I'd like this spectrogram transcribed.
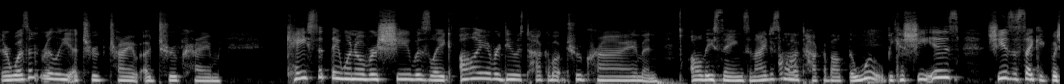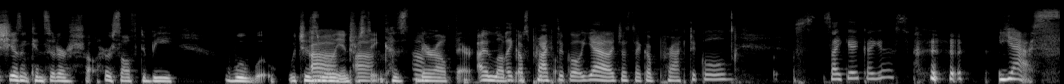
there wasn't really a true crime, a true crime case that they went over. She was like, all I ever do is talk about true crime and all these things, and I just want to talk about the woo because she is she is a psychic, but she doesn't consider herself to be woo woo, which is Uh, really uh, interesting because oh. they're out there. I love like a those people. practical, yeah, just like a practical psychic, I guess. Yes.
